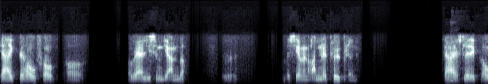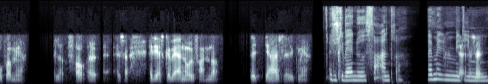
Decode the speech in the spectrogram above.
jeg har ikke behov for at, at være ligesom de andre. Øh, hvad siger man, rende med pøblen. Det har jeg slet ikke behov for mere. Eller for, øh, altså, at jeg skal være noget for andre. Det, det har jeg slet ikke mere. At du skal være noget for andre? Hvad med, med ja, din altså,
